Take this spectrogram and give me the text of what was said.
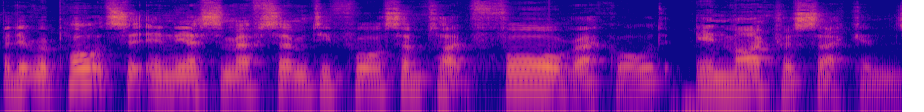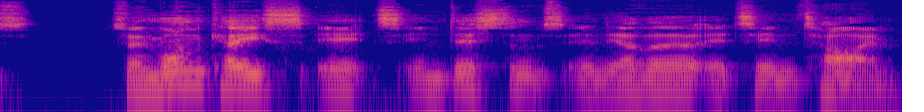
but it reports it in the SMF 74 subtype 4 record in microseconds. So in one case it's in distance, in the other it's in time.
